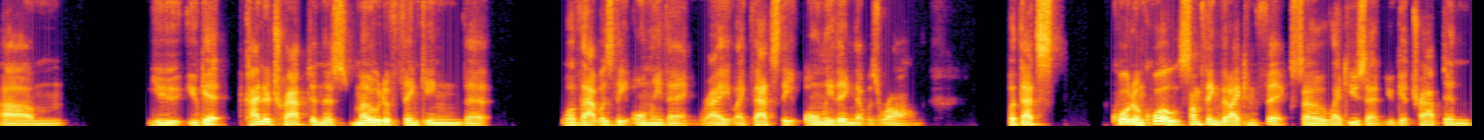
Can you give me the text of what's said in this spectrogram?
um you you get kind of trapped in this mode of thinking that well that was the only thing right like that's the only thing that was wrong but that's quote unquote something that i can fix so like you said you get trapped in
